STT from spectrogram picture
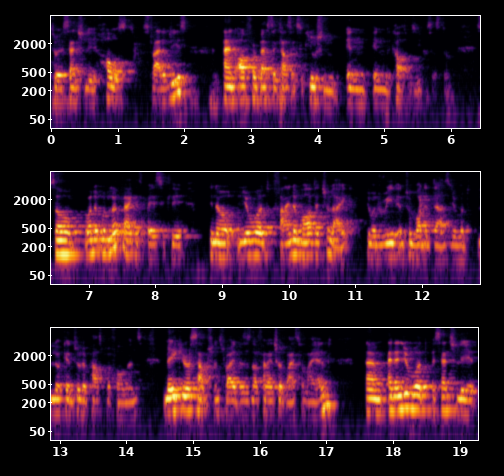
to essentially host strategies and offer best-in-class execution in in the Cosmos ecosystem. So what it would look like is basically, you know, you would find a vault that you like, you would read into what it does, you would look into the past performance, make your assumptions, right? This is not financial advice from my end, um, and then you would essentially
